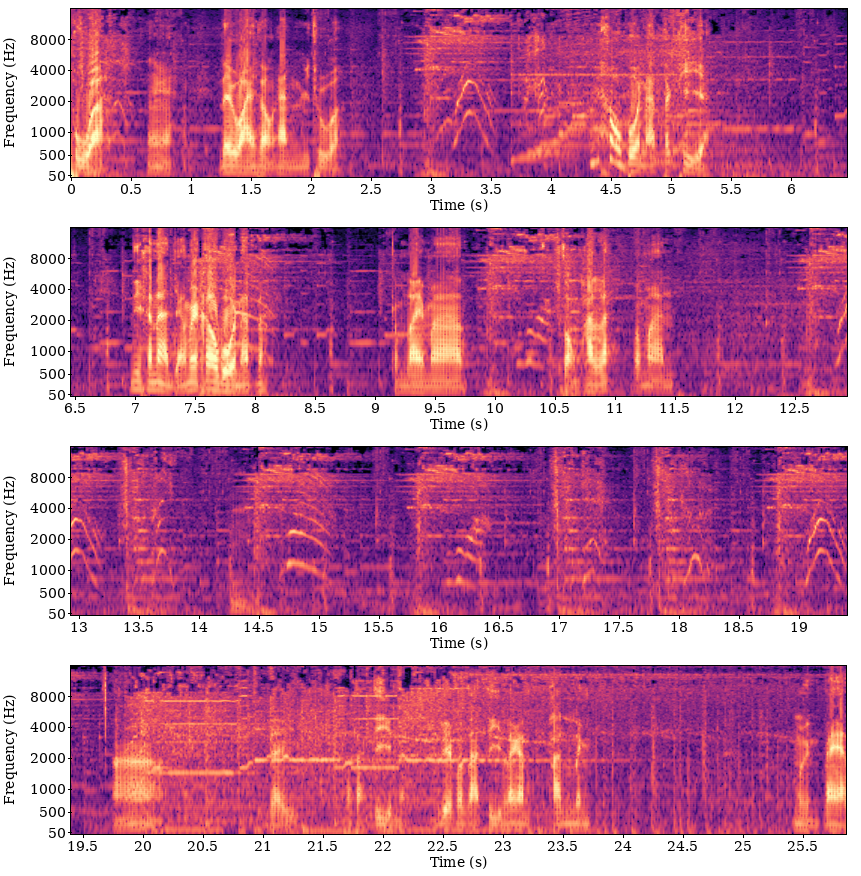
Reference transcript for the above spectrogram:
ถั่วนั่นไงได้ไวน์สองอันมีถั่ว ไม่เข้าโบนัสสักทีอะ นี่ขนาดยังไม่เข้าโบนัสนะกำไรมาสองพันละประมาณอืมอ่าได้ภาษาจีนนะเรียกภาษาจีนแล้วกันพันหนึ่ง หมื่นแปด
